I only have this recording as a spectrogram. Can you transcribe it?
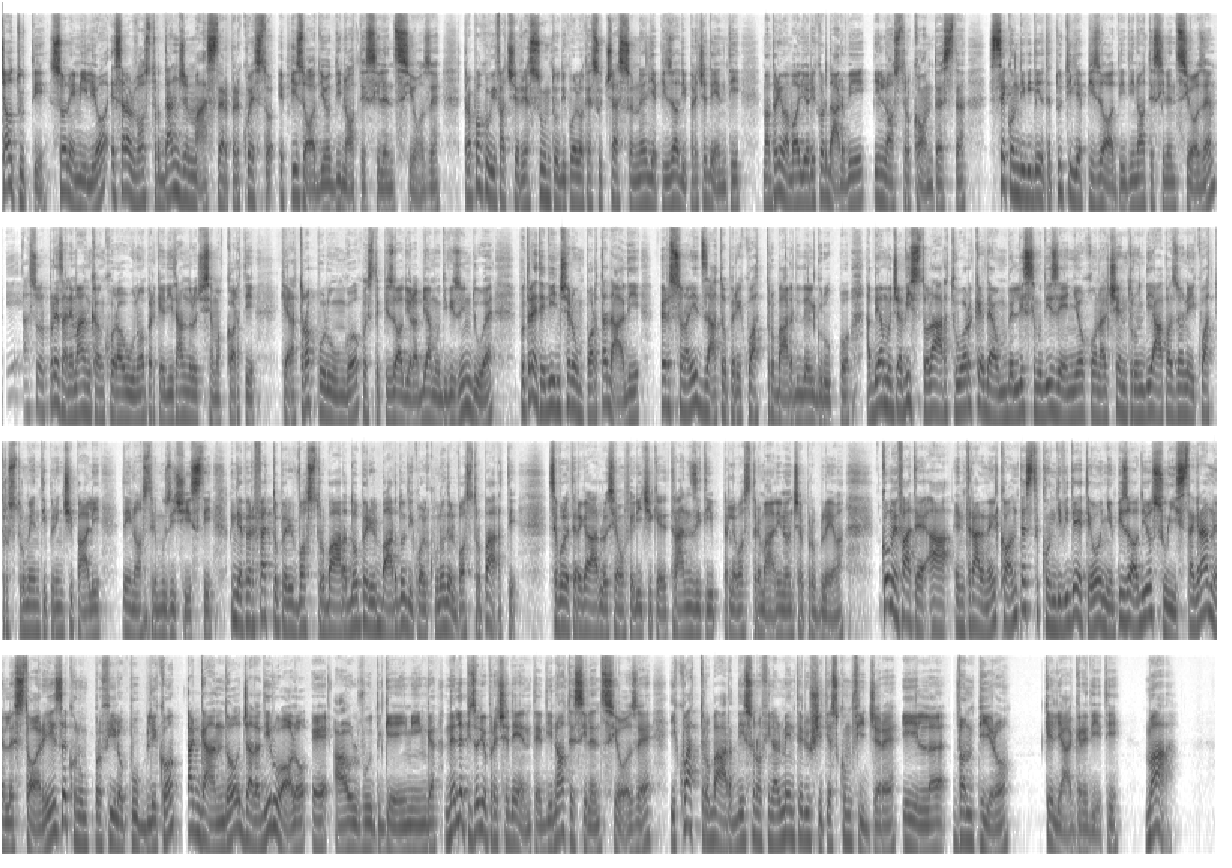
Ciao a tutti, sono Emilio e sarò il vostro Dungeon Master per questo episodio di Note Silenziose. Tra poco vi faccio il riassunto di quello che è successo negli episodi precedenti, ma prima voglio ricordarvi il nostro contest. Se condividete tutti gli episodi di Note Silenziose, e a sorpresa ne manca ancora uno perché editandolo ci siamo accorti che era troppo lungo, questo episodio l'abbiamo diviso in due, potrete vincere un portadadi personalizzato per i quattro bardi del gruppo. Abbiamo già visto l'artwork ed è un bellissimo disegno con al centro un diapason e i quattro strumenti principali dei nostri musicisti. Quindi è perfetto per il vostro bardo, per il bardo di qualcuno del vostro party. Se volete regalarlo siamo felici che transiti per le vostre mani, non c'è problema. Come fate a entrare nel contest? Condividete ogni episodio su Instagram nelle stories con un profilo pubblico taggando Giada di Ruolo e Owlwood Gaming. Nell'episodio precedente di Note Silenziose i quattro bardi sono finalmente riusciti a sconfiggere il vampiro che li ha aggrediti. Ma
